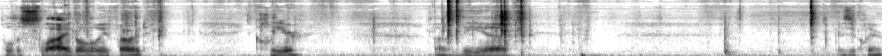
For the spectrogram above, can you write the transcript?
Pull the slide all the way forward. Clear of the, uh, is it clear?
